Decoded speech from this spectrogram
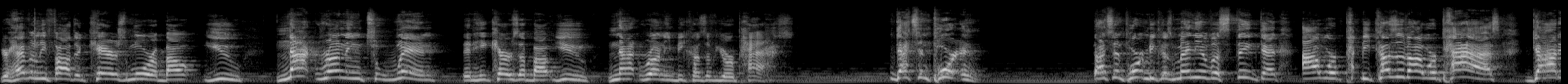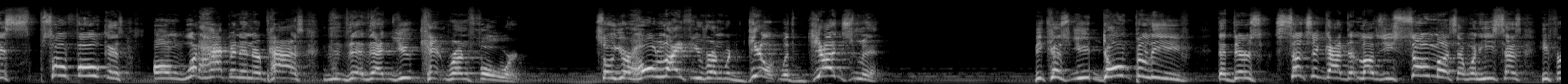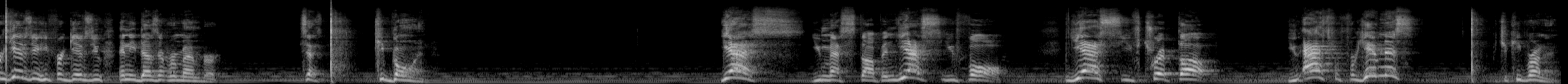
Your Heavenly Father cares more about you not running to win than He cares about you not running because of your past. That's important. That's important because many of us think that our because of our past, God is so focused on what happened in our past th- that you can't run forward. So your whole life you run with guilt, with judgment. Because you don't believe that there's such a God that loves you so much that when he says he forgives you, he forgives you and he doesn't remember. He says, "Keep going." Yes you messed up. And yes, you fall. Yes, you've tripped up. You ask for forgiveness, but you keep running.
